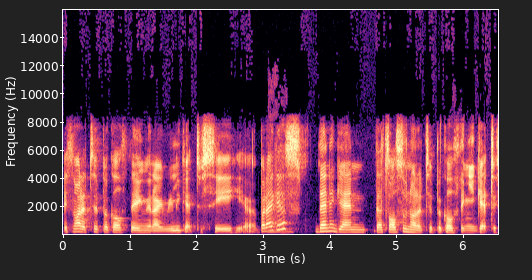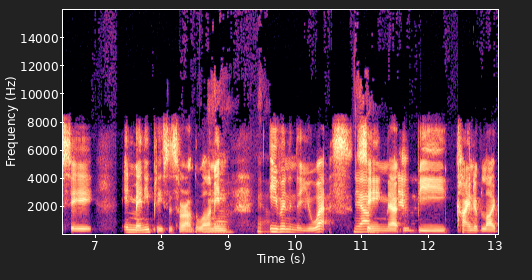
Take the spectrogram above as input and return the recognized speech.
it's not a typical thing that I really get to say here. But yeah. I guess then again, that's also not a typical thing you get to say in many places around the world. Yeah. I mean, even in the US, saying that would be kind of like,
